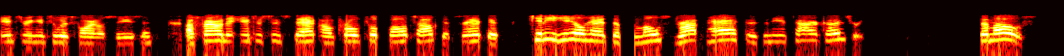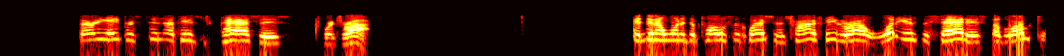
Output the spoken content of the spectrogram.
entering into his final season. I found an interesting stat on Pro Football Talk that said that Kenny Hill had the most dropped passes in the entire country. The most. 38% of his passes were dropped. And then I wanted to pose the question, trying to figure out what is the status of Lumpkin.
